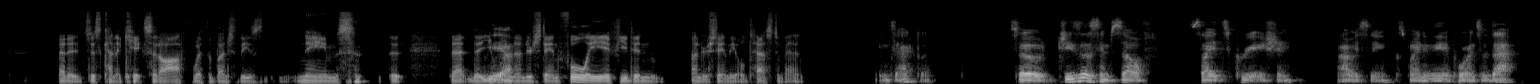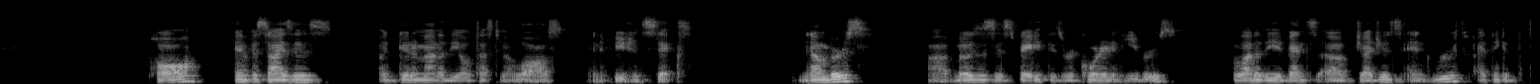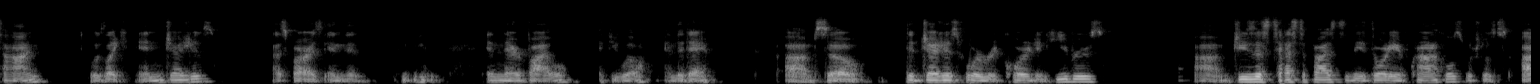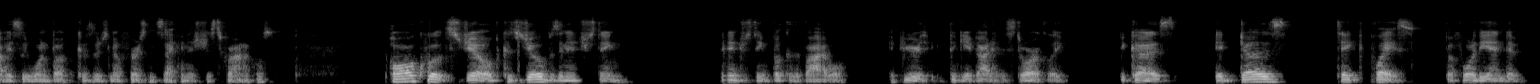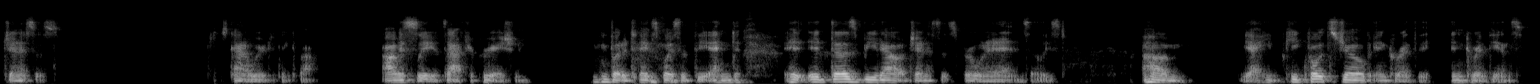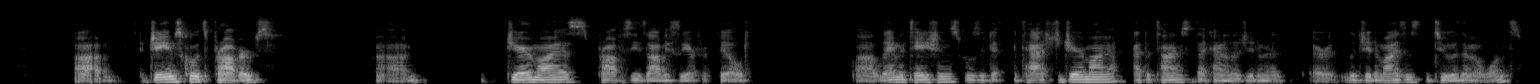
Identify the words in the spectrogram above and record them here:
that it just kind of kicks it off with a bunch of these names that that, that you yeah. wouldn't understand fully if you didn't understand the Old Testament. Exactly. So Jesus himself cites creation, obviously explaining the importance of that. Paul emphasizes a good amount of the Old Testament laws in Ephesians 6. Numbers, uh, Moses' faith is recorded in Hebrews. A lot of the events of Judges and Ruth, I think at the time, was like in Judges, as far as in the in their Bible, if you will, in the day. Um, so the judges were recorded in Hebrews. Um, Jesus testifies to the authority of Chronicles, which was obviously one book because there's no first and second, it's just Chronicles. Paul quotes Job because Job is an interesting, an interesting book of the Bible if you're thinking about it historically, because it does take place before the end of Genesis. It's kind of weird to think about. Obviously, it's after creation, but it takes place at the end. It, it does beat out Genesis for when it ends, at least. Um, yeah, he, he quotes Job in Corinthi- in Corinthians. Um, James quotes Proverbs. Um, Jeremiah's prophecies obviously are fulfilled. Uh, Lamentations was ad- attached to Jeremiah at the time, so that kind of legitimate or legitimizes the two of them at once.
